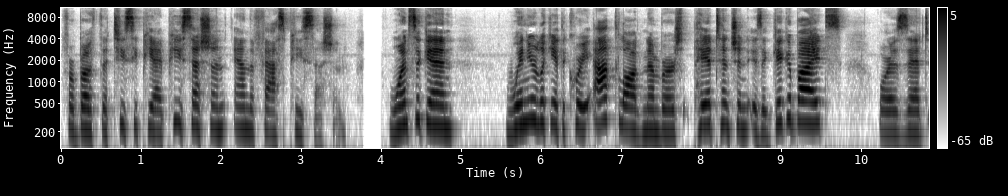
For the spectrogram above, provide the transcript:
for both the TCP IP session and the FASP session. Once again, when you're looking at the query act log numbers, pay attention, is it gigabytes? or is it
